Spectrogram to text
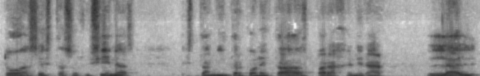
Todas estas oficinas están interconectadas para generar el,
